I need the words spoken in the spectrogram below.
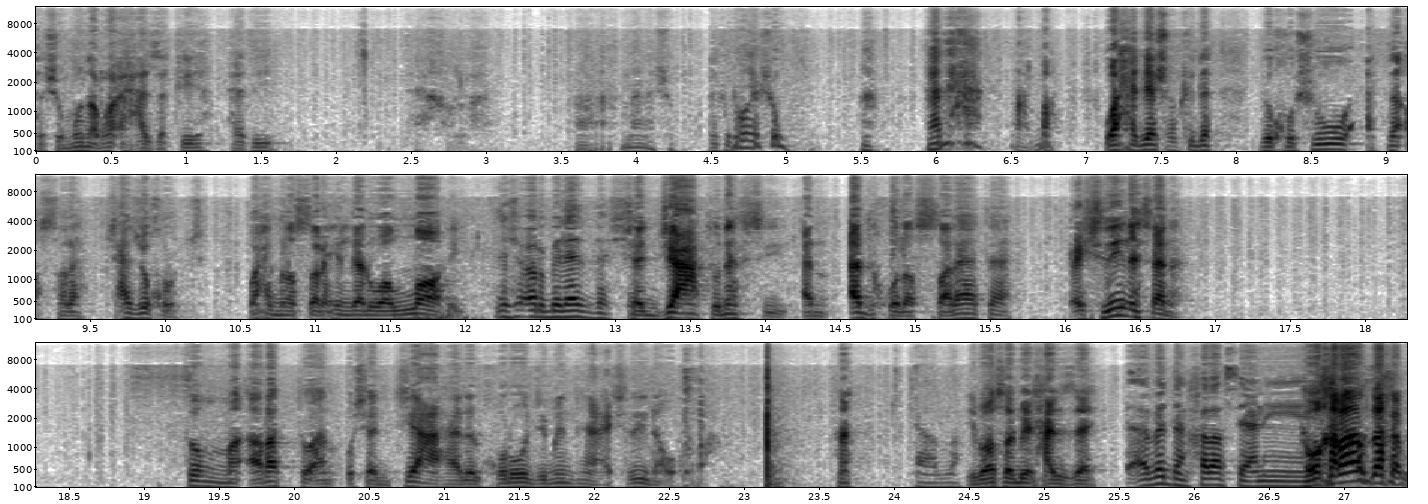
تشمون الرائحة الزكية؟ هذه؟ يا أخي والله ما أنا اشم لكن هو يشم. آه، هذا حال. آه، الله. واحد يشعر كده بخشوع أثناء الصلاة. مش عايز يخرج. واحد من الصالحين قال والله يشعر بلذة الشيء شجعت نفسي أن أدخل الصلاة عشرين سنة. ثم أردت أن أشجعها للخروج منها عشرين أخرى. يا الله. يبقى وصل بيه الحال إزاي؟ ابدا خلاص يعني هو خلاص دخل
